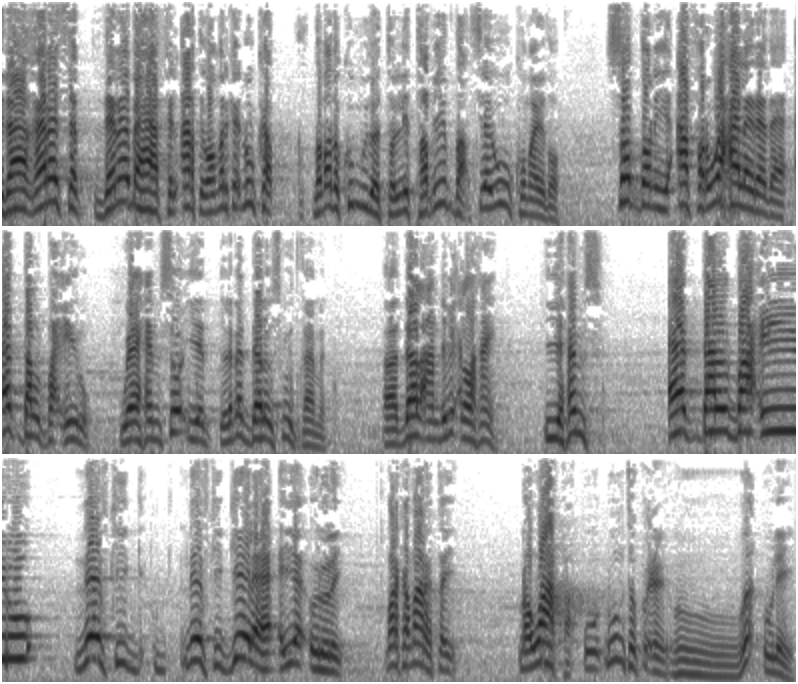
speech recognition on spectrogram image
idaa karasad danabaha fi lardi waa markay dhulka dabada ku mudato litabida si ay u ukumaydo soddon iyo afar waxaa la yidhahdaa addal baciiru waa hamso iyo laba daalo isku idqaaman daal aan dhibic lahayn iyo hamso addal baciiru neefkii neefkii geelaha ayaa ololay marka maaragtay dhawaaqa uu dhuunta ku celi uu leeyahy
